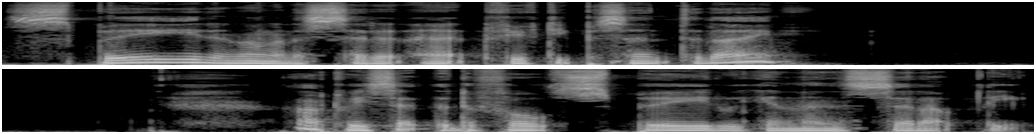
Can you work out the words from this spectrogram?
speed and I'm going to set it at 50% today. After we set the default speed we can then set up the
